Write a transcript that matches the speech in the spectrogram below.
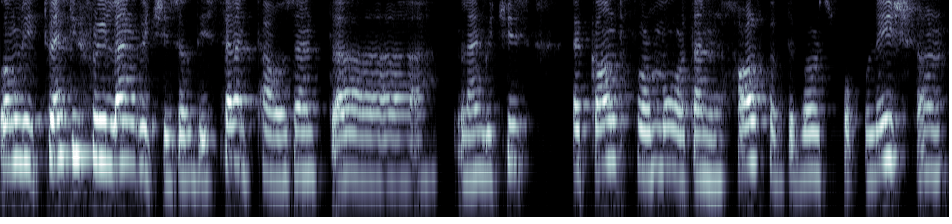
only 23 languages of these 7,000 uh, languages account for more than half of the world's population.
